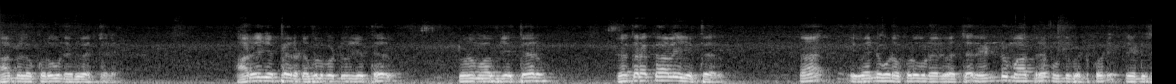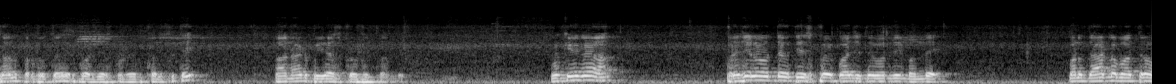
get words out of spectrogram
హామీల కొడుకు నెరవేర్చలేదు. ఆ రోజు చెప్పారు డబ్బులు పట్టుకుని చెప్పారు రుణమాఫీ చెప్పారు రకరకాలే చెప్పారు. ఇవన్నీ కూడా కొడుకు నెరవేర్చారు రెండు మాత్రమే ముందు పెట్టుకొని రెండుసార్లు ప్రభుత్వం ఏర్పాటు చేసుకునే పరిస్థితి ఆనాడు బీఆర్ఎస్ ప్రభుత్వం ముఖ్యంగా ప్రజల వద్దకు తీసుకుపోయే బాధ్యత ఎవరిది? మందే. మన దాంట్లో మాత్రం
